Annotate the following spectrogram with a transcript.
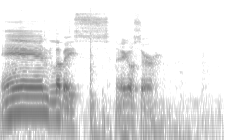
And La Base. There you go, sir.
